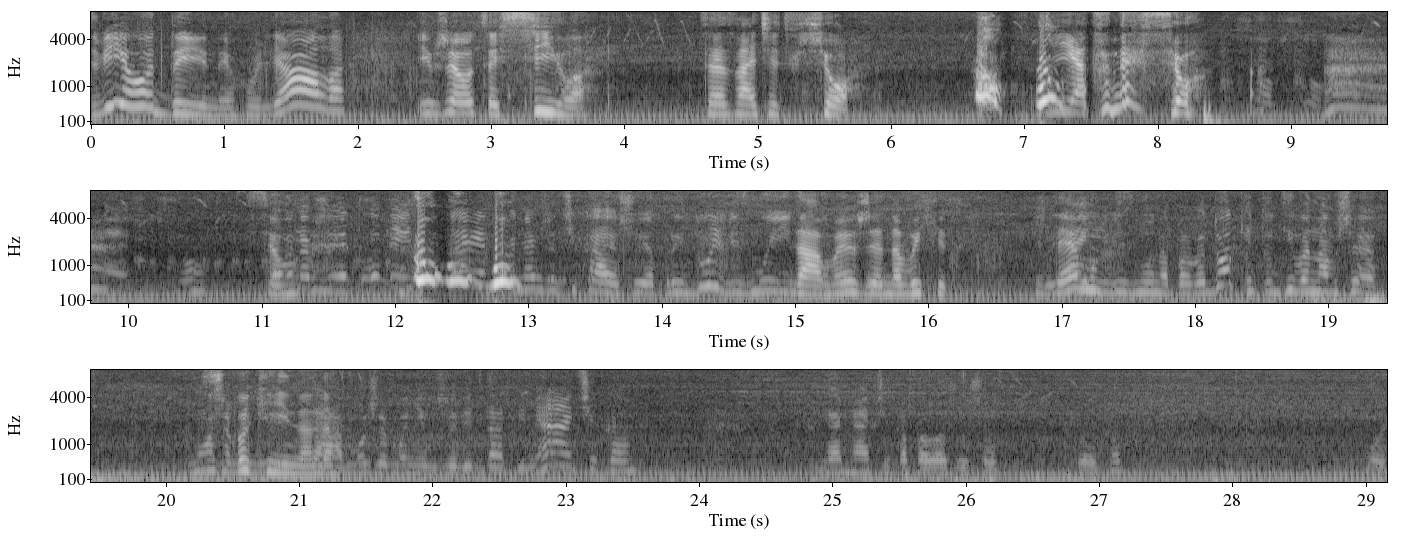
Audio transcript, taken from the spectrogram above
Дві години гуляла і вже оце сіла. Це значить все. Ні, не все. Все. Вона вже як кладе і сідає, вона вже чекає, що я прийду і візьму її Да, на ми поводок. вже на вихід Що Я йдемо. її візьму на поводок і тоді вона вже може Спокійно, мені, да. може мені вже віддати м'ячика. Я м'ячика положу зараз в этот. Ой.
